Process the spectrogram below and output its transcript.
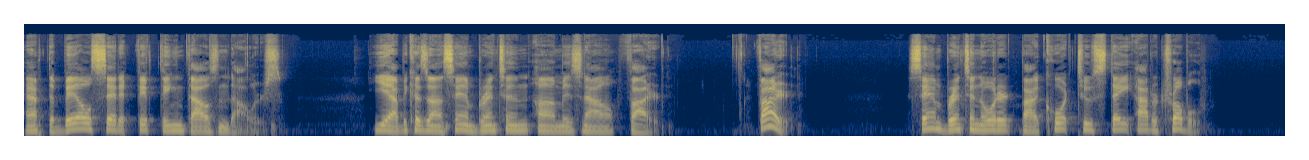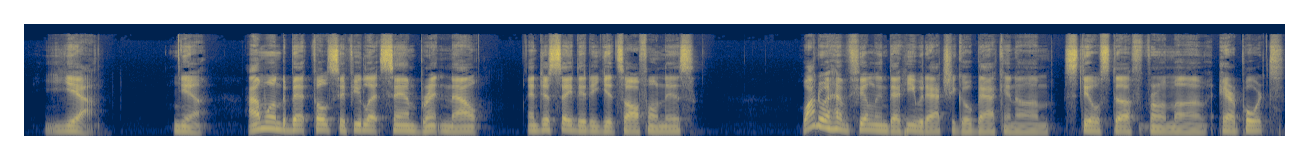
after bail set at $15,000. Yeah, because uh, Sam Brinton um, is now fired. Fired. Sam Brinton ordered by court to stay out of trouble. Yeah. Yeah. I'm willing to bet, folks, if you let Sam Brinton out and just say that he gets off on this, why do I have a feeling that he would actually go back and um, steal stuff from uh, airports?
